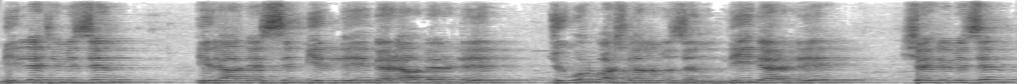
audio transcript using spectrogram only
milletimizin iradesi, birliği, beraberliği, Cumhurbaşkanımızın liderliği, şehrimizin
